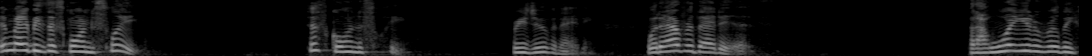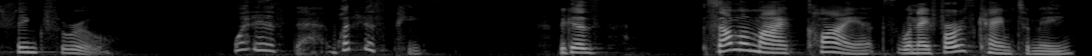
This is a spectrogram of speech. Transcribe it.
it may be just going to sleep, just going to sleep, rejuvenating, whatever that is. But I want you to really think through what is that? What is peace? Because some of my clients, when they first came to me,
